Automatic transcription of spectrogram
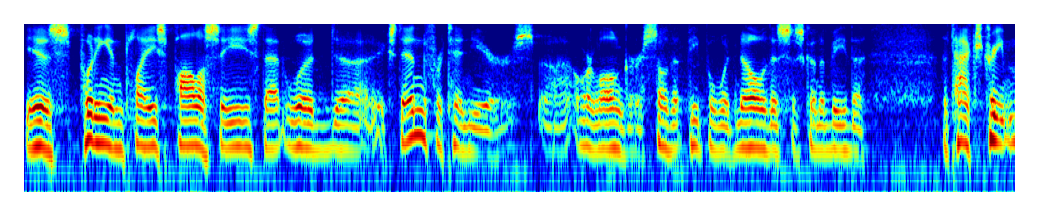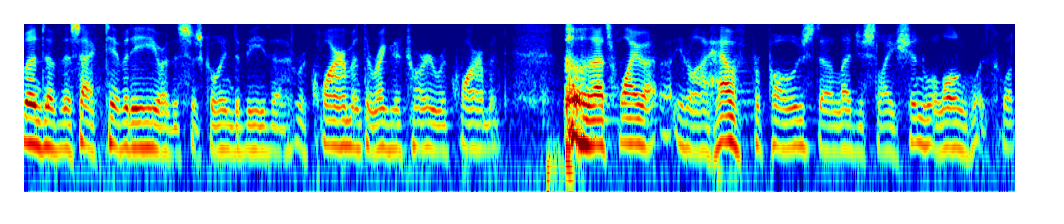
is putting in place policies that would uh, extend for 10 years uh, or longer so that people would know this is going to be the the tax treatment of this activity or this is going to be the requirement, the regulatory requirement. That's why uh, you know I have proposed uh, legislation along with what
